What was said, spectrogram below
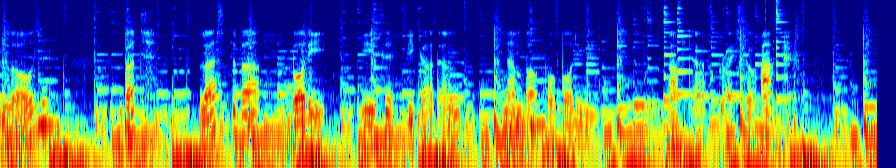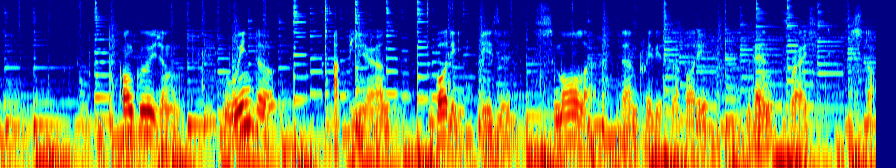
closed, but last bar body is bigger than number four body after price go up. Conclusion Window appear body is smaller than previous body then price stop.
